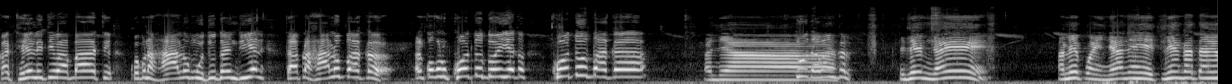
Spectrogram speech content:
કથે લીધી બાબા કોકનું હાલું મૂધું થઈને દઈએ ને તો આપણે હાલું પાક. અને કોઈકનું ખોટું ધોઈ જાય તો ખોટું પાક. એટલે એમ નહીં. અમે પૈસા નહીં એટલે કે તમે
